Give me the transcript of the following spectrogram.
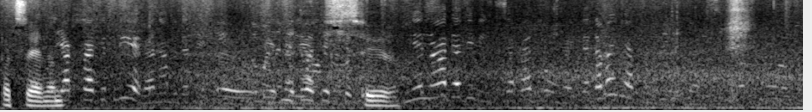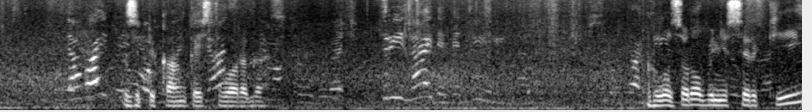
по ценам. Як потепліє, вона буде е, віддалятися. Сыр. Не треба дивитися, потрогайте. Давай я пробую. Давай ти Запіканка із творога. Три знайдете, три. Глазуровані сирки.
